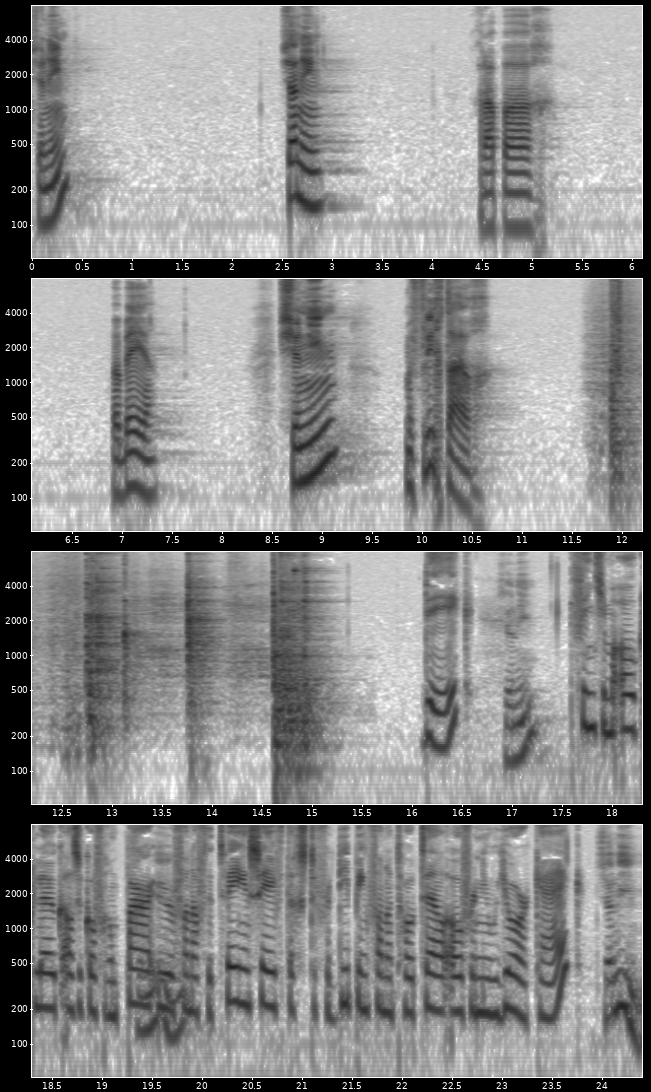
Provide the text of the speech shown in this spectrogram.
Janine? Janine? Grappig. Waar ben je? Janine? Mijn vliegtuig. Dick, Janine? vind je me ook leuk als ik over een paar Janine? uur vanaf de 72ste verdieping van het hotel over New York kijk? Janine?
